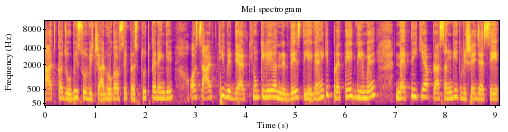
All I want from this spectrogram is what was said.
आज का जो भी सुविचार होगा उसे प्रस्तुत करेंगे और साथ ही विद्यार्थियों के लिए निर्देश दिए गए हैं कि प्रत्येक दिन में नैतिक या प्रासंगिक विषय जैसे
